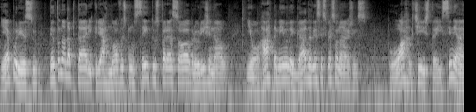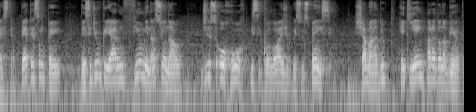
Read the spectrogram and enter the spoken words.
E é por isso, tentando adaptar e criar novos conceitos para essa obra original e honrar também o legado desses personagens, o artista e cineasta Peterson Pen decidiu criar um filme nacional de horror psicológico e suspense chamado Requiem para Dona Benta,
